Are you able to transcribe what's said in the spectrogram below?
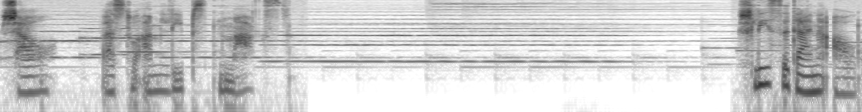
Schau, was du am liebsten magst. Schließe deine Augen.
